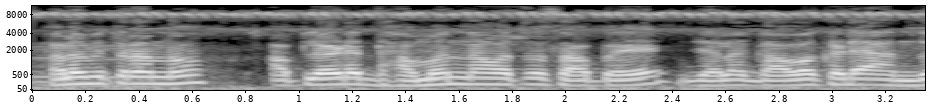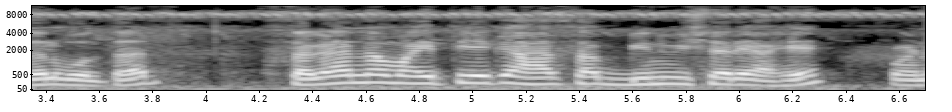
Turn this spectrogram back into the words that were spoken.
हॅलो मित्रांनो आपल्याकडे धामण नावाचा साप आहे ज्याला गावाकडे आंदल बोलतात. सगळ्यांना माहिती आहे की हा साप बिनविषारी आहे पण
